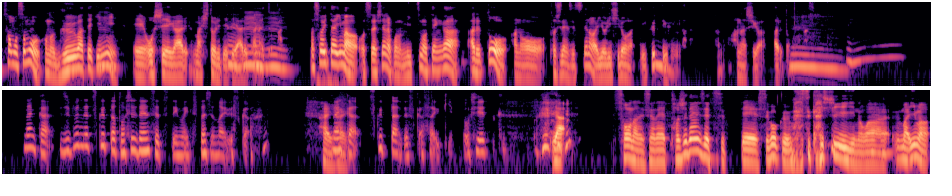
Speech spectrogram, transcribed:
そもそもこの偶話的に、うん。えー教えがある、まあ、一人で出歩かないとか、うんうんまあ、そういった今お伝えしたようなこの3つの点があるとあの都市伝説っていうのがより広がっていくっていうふうには、あの話があると思います。なんか自分で作った都市伝説って今言ってたじゃないですか。はいはい、なんか作ったんですか最近？教えてくいやそうなんですよね。都市伝説ってすごく難しいのは、まあ今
